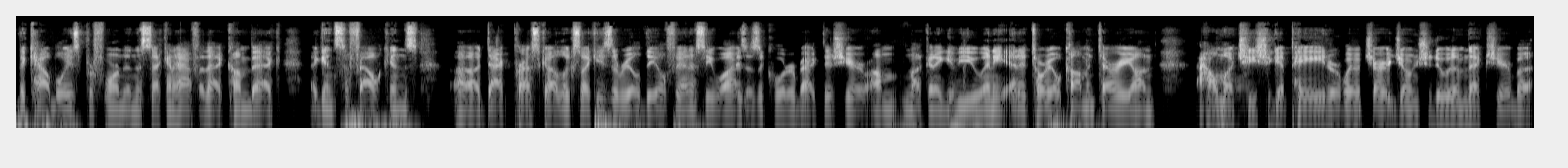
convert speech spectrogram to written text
the Cowboys performed in the second half of that comeback against the Falcons. Uh, Dak Prescott looks like he's the real deal fantasy wise as a quarterback this year. I'm not going to give you any editorial commentary on how much he should get paid or what Jerry Jones should do with him next year, but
